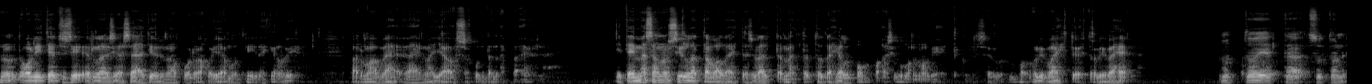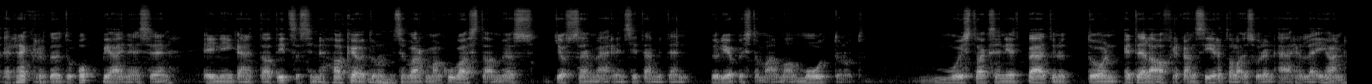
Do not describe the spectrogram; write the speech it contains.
no, oli tietysti erilaisia säätiöiden apurahoja, mutta niitäkin oli varmaan vähemmän jaossa kuin tänä päivänä. Että en mä sano sillä tavalla, että se välttämättä tuota helpompaa silloin oli, että kyllä se oli vaihtoehto oli vähemmän. Mutta toi, että sut on rekrytoitu oppiaineeseen, ei niinkään, että olet itse sinne hakeutunut, mm. niin se varmaan kuvastaa myös jossain määrin sitä, miten yliopistomaailma on muuttunut. Muistaakseni, että päätynyt tuon Etelä-Afrikan siirtolaisuuden äärelle ihan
